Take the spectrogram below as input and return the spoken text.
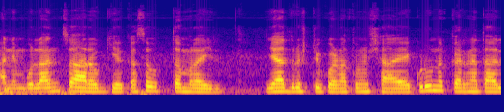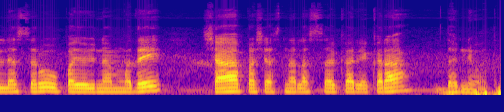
आणि मुलांचं आरोग्य कसं उत्तम राहील या दृष्टिकोनातून शाळेकडून करण्यात आलेल्या सर्व उपाययोजनांमध्ये शाळा प्रशासनाला सहकार्य करा. धन्यवाद.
